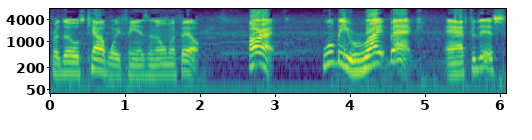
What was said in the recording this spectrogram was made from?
for those Cowboy fans in the OMFL. Alright, we'll be right back after this.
